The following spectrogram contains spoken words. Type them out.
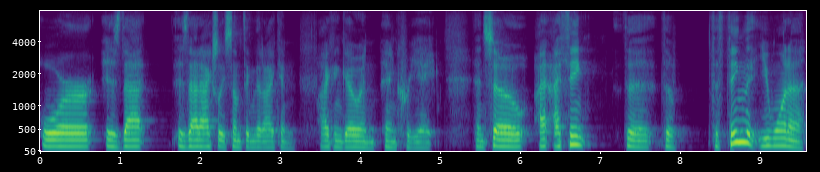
or is that is that actually something that I can I can go and, and create? And so I, I think the the the thing that you want to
